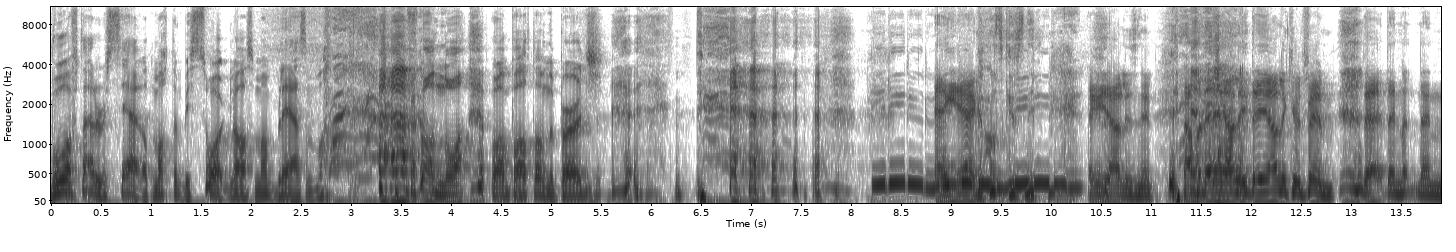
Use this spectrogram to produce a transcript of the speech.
Hvor ofte er det du ser at Martin blir så glad som han ble som han fra nå, hvor han prater om The Purge? Jeg er ganske snill. Jeg er jævlig snill. Nei, men Det er en jævlig, er en jævlig kul film. Det, den, den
